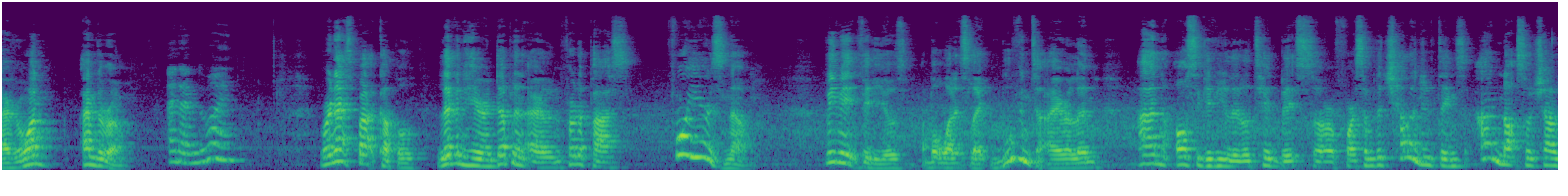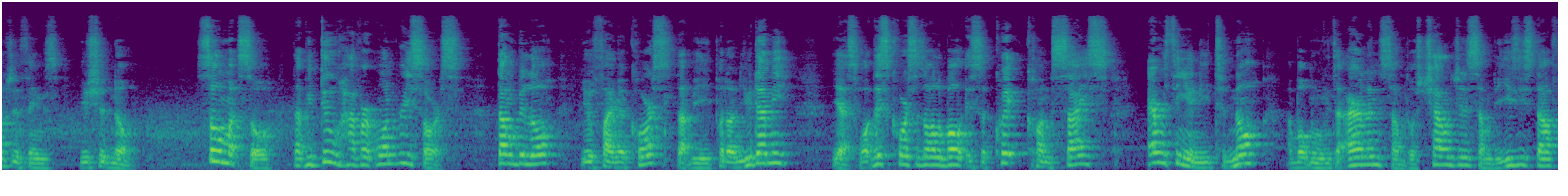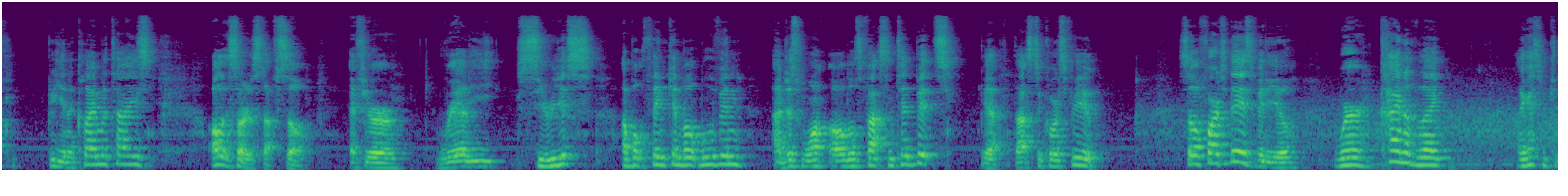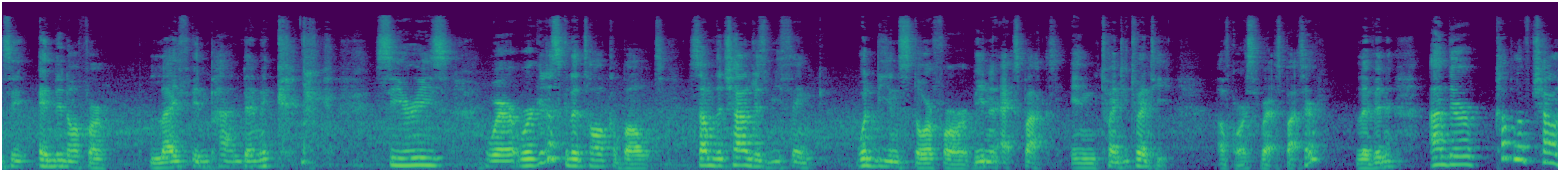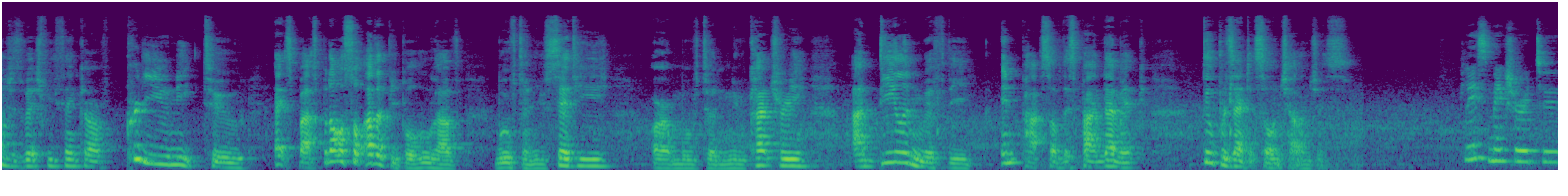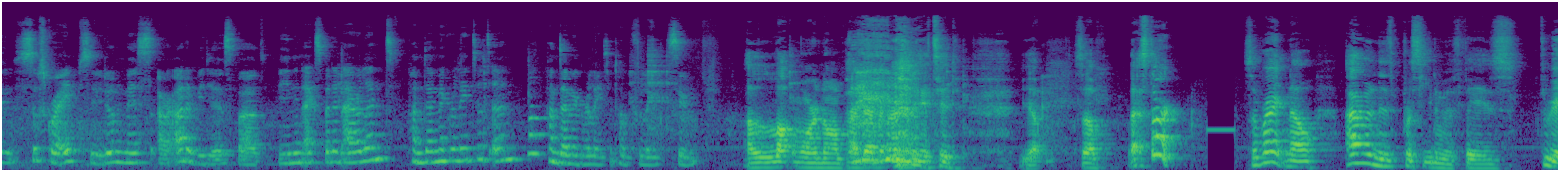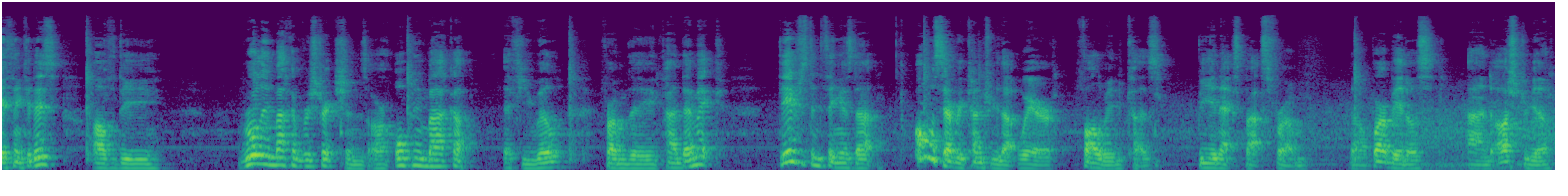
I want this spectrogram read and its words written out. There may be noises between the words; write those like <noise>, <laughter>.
Hi everyone, I'm the Rum. And I'm the wine. We're an expat couple living here in Dublin, Ireland for the past four years now. We make videos about what it's like moving to Ireland and also give you little tidbits or for some of the challenging things and not so challenging things you should know. So much so that we do have our own resource. Down below you'll find a course that we put on Udemy. Yes, what this course is all about is a quick, concise, everything you need to know about moving to Ireland, some of those challenges, some of the easy stuff, being acclimatized, all that sort of stuff. So if you're really serious about thinking about moving and just want all those facts and tidbits, yeah, that's the course for you. So for today's video, we're kind of like, I guess we can say ending off our life in pandemic <laughs> series where we're just going to talk about some of the challenges we think would be in store for being an expat in 2020. Of course, we're expats here, living, and there are a couple of challenges which we think are pretty unique to expats, but also other people who have moved to a new city or moved to a new country and dealing with the impacts of this pandemic do present its own challenges. Please make sure to subscribe so you don't miss our other videos about being an expat in Ireland, pandemic related and not pandemic related hopefully soon. A lot more non-pandemic related. <laughs> Yep. So let's start. So right now, Ireland is proceeding with phase three, I think it is, of the rolling back of restrictions or opening back up, if you will, from the pandemic. The interesting thing is that almost every country that we're following, because being expats from you know, Barbados and Austria,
